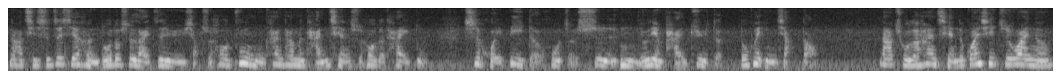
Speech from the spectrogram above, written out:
那其实这些很多都是来自于小时候父母看他们谈钱时候的态度是回避的，或者是嗯有点排拒的，都会影响到。那除了和钱的关系之外呢，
